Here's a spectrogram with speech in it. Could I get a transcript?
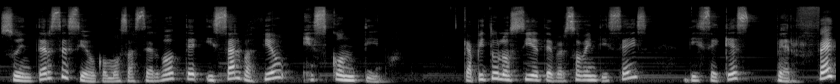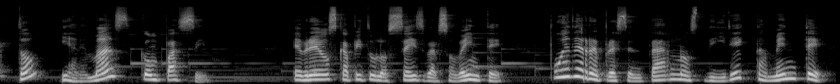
su intercesión como sacerdote y salvación es continua. Capítulo 7, verso 26 dice que es perfecto y además compasivo. Hebreos capítulo 6, verso 20, puede representarnos directamente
